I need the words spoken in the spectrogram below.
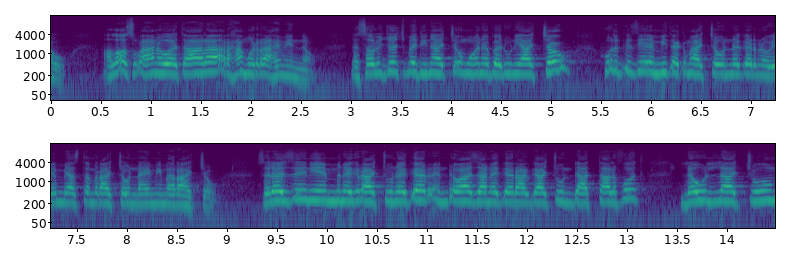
ነው። አላህ ስብንሁ ወተላ አርሐሙ ራሒሚን ነው። ለሰው ልጆች በዲናቸውም ሆነ በዱንያቸው ሁልጊዜ የሚጠቅማቸውን ነገር ነው የሚያስተምራቸውና የሚመራቸው ስለዚህ እኔ የምነግራችሁ ነገር እንደ ዋዛ ነገር አድርጋችሁ እንዳታልፉት። ለሁላችሁም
